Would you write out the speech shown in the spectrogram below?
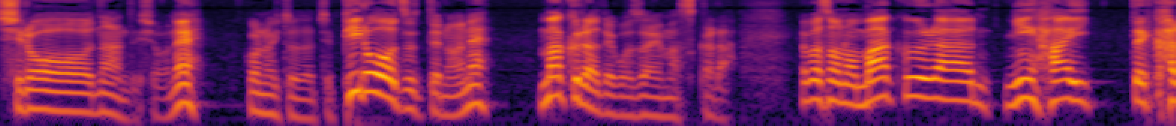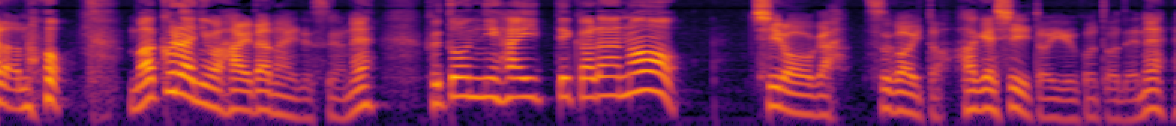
チロなんでしょうね。この人たち。ピローズってのはね、枕でございますから。やっぱその枕に入ってからの、枕には入らないですよね。布団に入ってからのチローがすごいと、激しいということでね。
